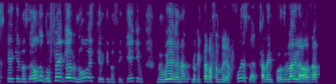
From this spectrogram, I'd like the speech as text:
es que, que no sé, ¿a ¿dónde está tu fe? Claro, no, es que, que no sé qué, que me voy a ganar lo que está pasando allá afuera, se la trata de ir por otro lado y la otra,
